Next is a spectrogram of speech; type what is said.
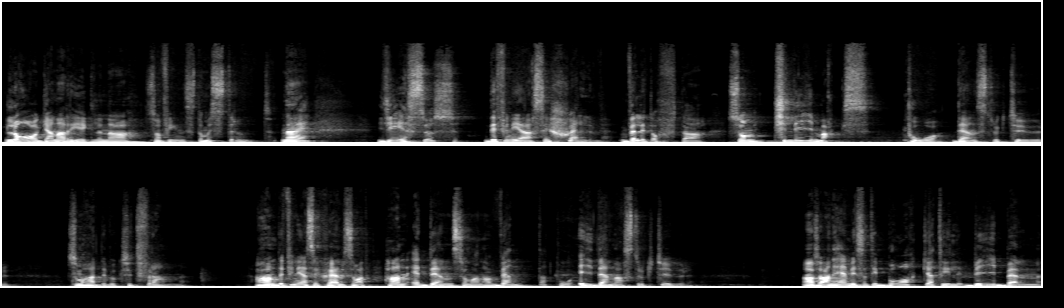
lagarna, reglerna som finns, de är strunt. Nej, Jesus definierar sig själv väldigt ofta som klimax på den struktur som hade vuxit fram. Han definierar sig själv som att han är den som man har väntat på i denna struktur. Alltså han hänvisar tillbaka till Bibeln,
